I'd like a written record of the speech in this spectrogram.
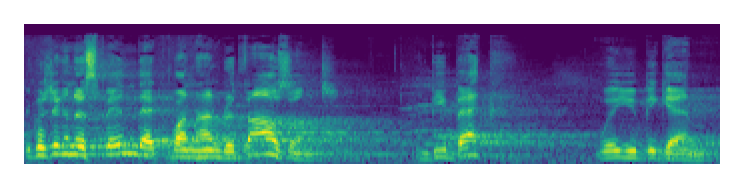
because you're going to spend that 100,000 and be back where you began.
